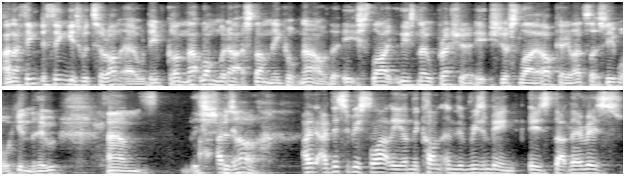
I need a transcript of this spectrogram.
And I think the thing is with Toronto, they've gone that long without a Stanley Cup now that it's like there's no pressure. It's just like okay, lads, let's see what we can do. Um, it's bizarre. I, I, disagree slightly, and the con- and the reason being is that there is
